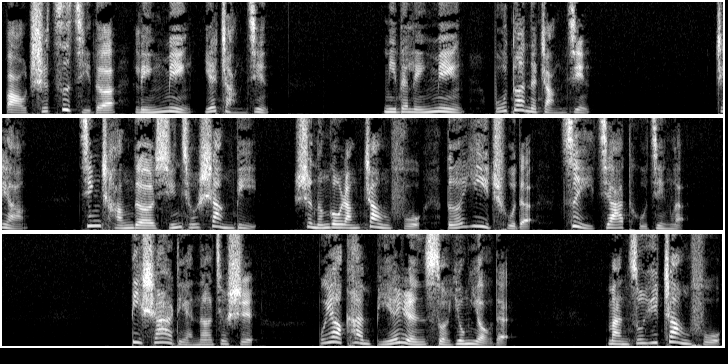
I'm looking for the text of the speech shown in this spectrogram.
保持自己的灵命也长进。你的灵命不断的长进，这样，经常的寻求上帝是能够让丈夫得益处的最佳途径了。第十二点呢，就是不要看别人所拥有的，满足于丈夫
